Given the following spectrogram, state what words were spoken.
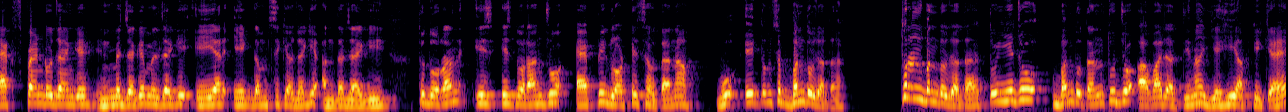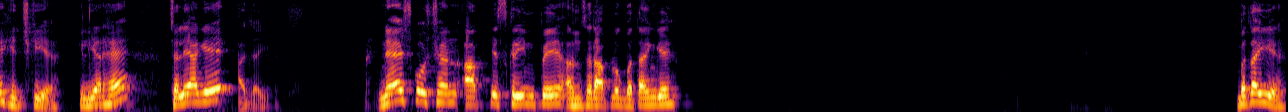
एक्सपेंड हो जाएँगे। इनमें जगह मिल जाएगी। एयर एकदम से क्या हो जाएगी? अंदर जाएगी। तो दौरान इस इस दौरान जो एपिग्लॉटिस होता है ना, वो एकदम से बंद हो जाता है। तुरंत बंद हो जाता है। तो ये जो बंद होता है ना तो जो आवाज़ आती है ना, यही आपकी क्या है? हिचकी है। क्लियर है? चले आगे, आ जाइए। नेक्स्ट क्वेश्चन आपके स्क्रीन पे आंसर आप लोग बताएँगे। बताइए।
